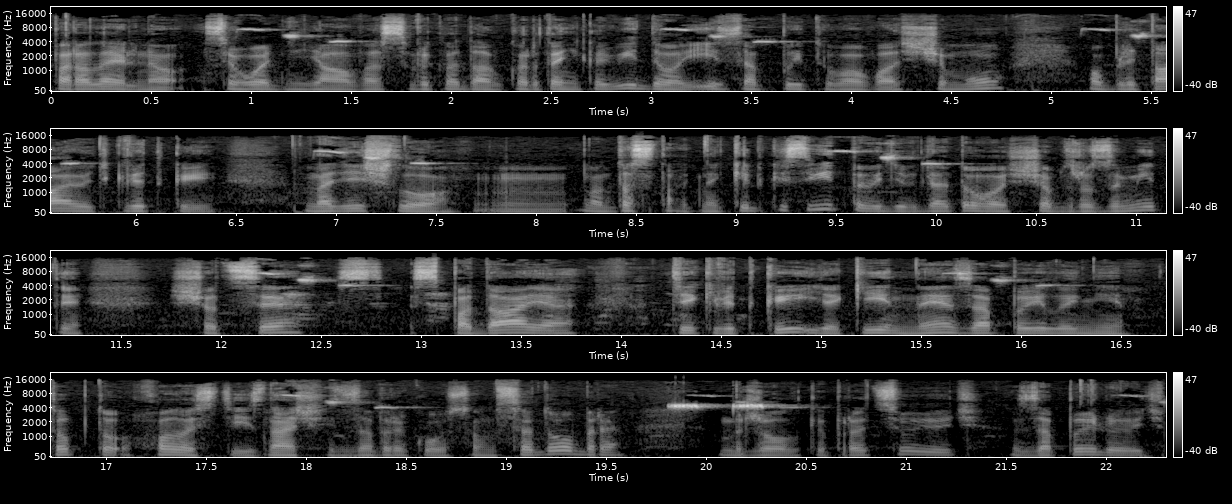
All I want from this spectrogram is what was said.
Паралельно сьогодні я у вас викладав коротеньке відео і запитував вас, чому облітають квітки. Надійшло ну, достатня кількість відповідей для того, щоб зрозуміти, що це спадає ті квітки, які не запилені. Тобто холості, значить, з абрикосом все добре, бджолки працюють, запилюють,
